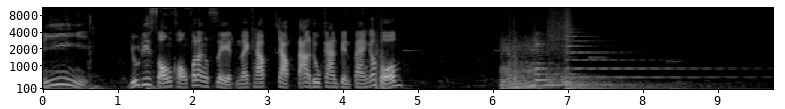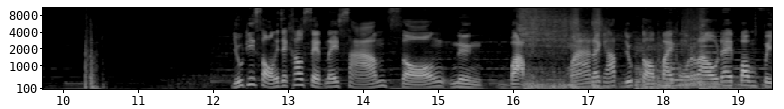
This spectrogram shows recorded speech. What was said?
นี่ ยุคที่ 2 ของฝรั่งเศสนะครับ จับตาดูการเปลี่ยนแปลงครับผม ยุคที่ 2 จะเข้าเสร็จใน 3 2 1 บับ มาแล้วครับ ยุคต่อไปของเราได้ป้อมฟรี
